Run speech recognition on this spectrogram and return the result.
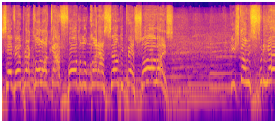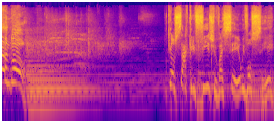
Você veio para colocar fogo no coração de pessoas que estão esfriando porque o sacrifício vai ser eu e você.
